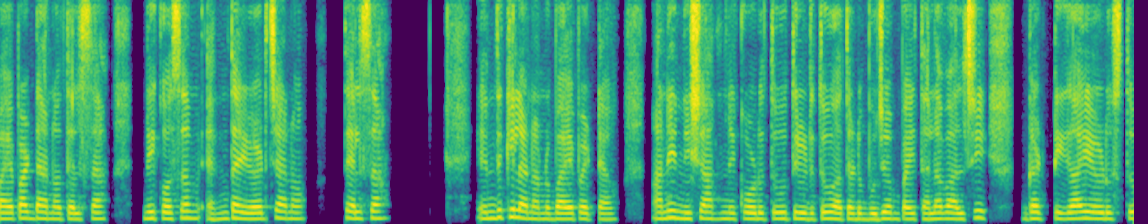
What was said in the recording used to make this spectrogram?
భయపడ్డానో తెలుసా? నీకోసం ఎంత ఏడ్చానో తెలుసా? ఎందుకు ఇలా నన్ను భయపెట్టావు అని నిషాంత్‌ని కొడుతూ, తిడుతూ అతడు భుజంపై తల వాల్చి గట్టిగా ఏడుస్తూ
